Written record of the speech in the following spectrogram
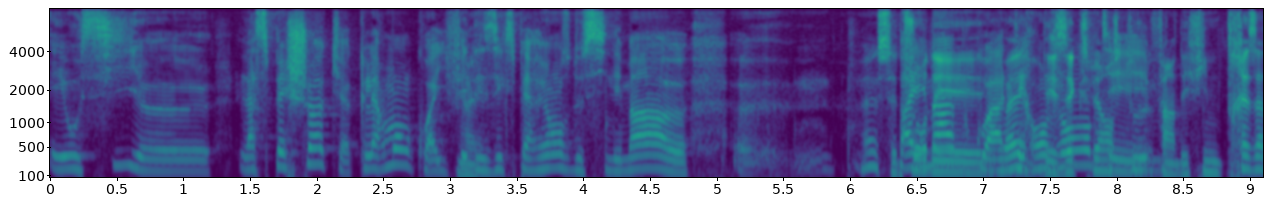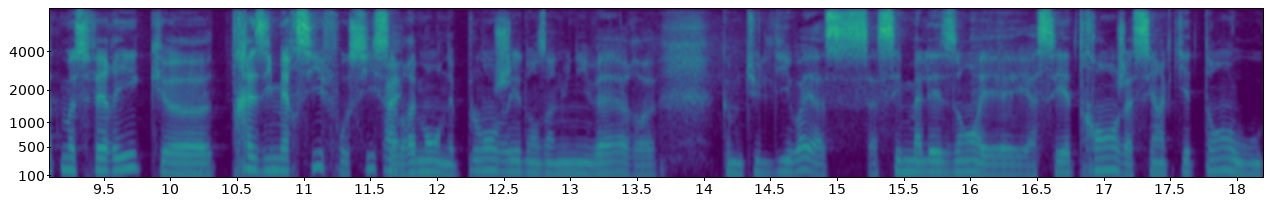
et aussi euh, l'aspect choc, clairement, quoi. Il fait Ouais. des expériences de cinéma euh, euh, Ouais, c'est pas toujours des, quoi, ouais, des dérangeantes expériences, et- tout- enfin des films très atmosphériques, euh, très immersifs aussi. C'est vraiment, on est plongé dans un univers, comme tu le dis, ouais, assez malaisant et, assez étrange, assez inquiétant. Où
